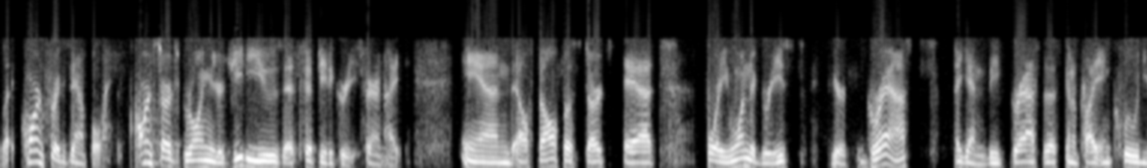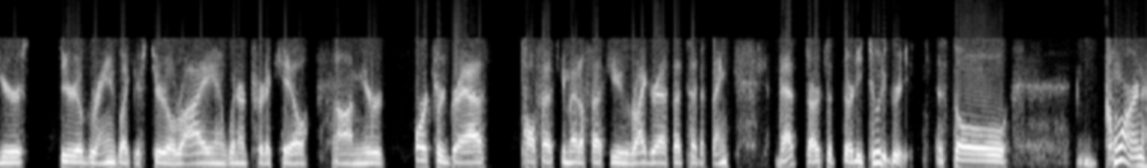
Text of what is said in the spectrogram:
Like corn, for example, corn starts growing your GDUs at 50 degrees Fahrenheit, and alfalfa starts at 41 degrees. Your grass, again, the grass that's going to probably include your cereal grains like your cereal rye and winter triticale, um, your orchard grass, tall fescue, meadow fescue, ryegrass, that type of thing. That starts at 32 degrees. So corn,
